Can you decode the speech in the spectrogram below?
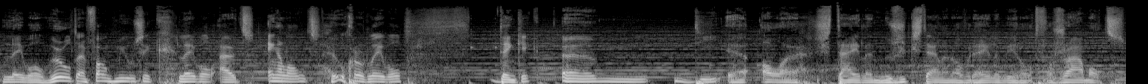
Label World and Funk Music. Label uit Engeland. Heel groot label. Denk ik. Um, die uh, alle stijlen, muziekstijlen over de hele wereld verzamelt.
